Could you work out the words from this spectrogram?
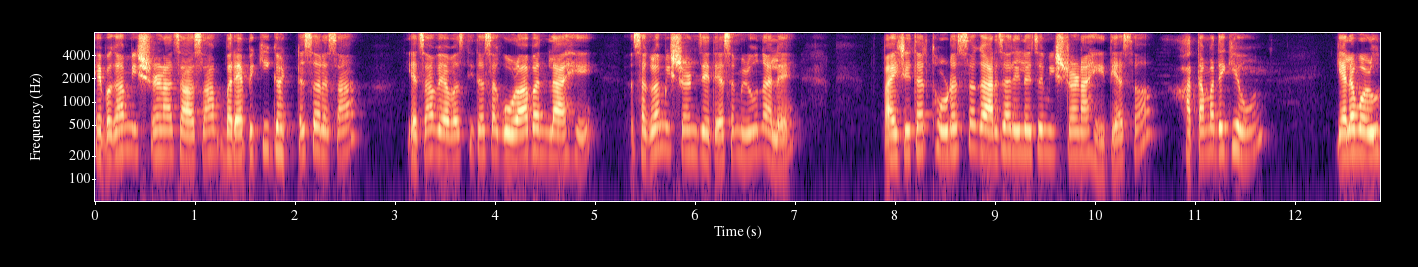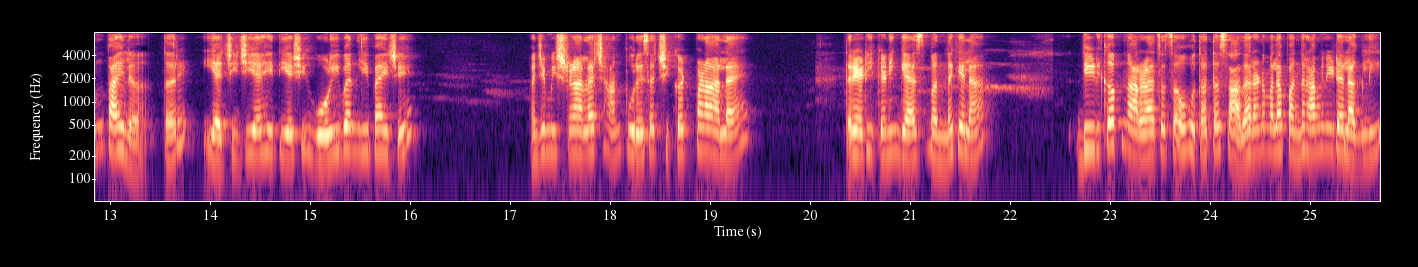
हे बघा मिश्रणाचा असा बऱ्यापैकी घट्टसर असा याचा व्यवस्थित असा गोळा बनला आहे. सगळं मिश्रण जे ते असं मिळून आलं आहे पाहिजे तर थोडंसं गार झालेलं जे मिश्रण आहे ते असं हातामध्ये घेऊन याला वळून पाहिलं तर याची जी आहे ती अशी गोळी बनली पाहिजे. म्हणजे मिश्रणाला छान पुरेसा चिकटपणा आला आहे तर या ठिकाणी गॅस बंद केला. दीड कप नारळाचा चव होता तर साधारण मला पंधरा मिनिटं लागली.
